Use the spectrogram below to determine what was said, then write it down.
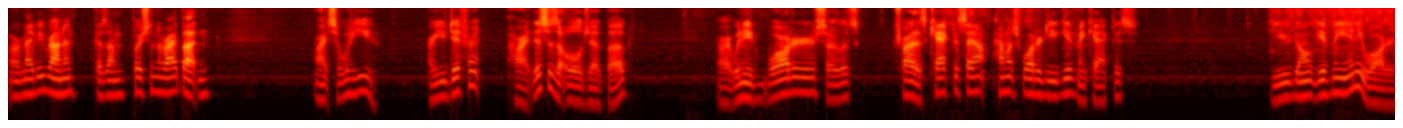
Or maybe running, because I'm pushing the right button. Alright, so what are you? Are you different? Alright, this is an old jug bug. Alright, we need water, so let's try this cactus out. How much water do you give me, cactus? You don't give me any water.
